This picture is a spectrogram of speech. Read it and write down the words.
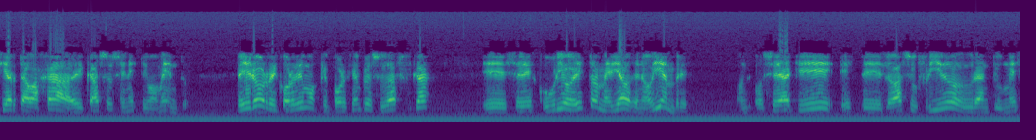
cierta bajada de casos en este momento. Pero recordemos que, por ejemplo, en Sudáfrica eh, se descubrió esto a mediados de noviembre. O, sea que este, lo ha sufrido durante un mes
